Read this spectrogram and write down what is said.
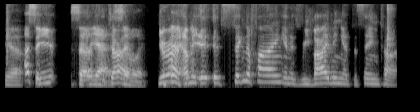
yeah, I see you. So yeah, yeah similar. You're right. I mean, it, it's signifying and it's reviving at the same time.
